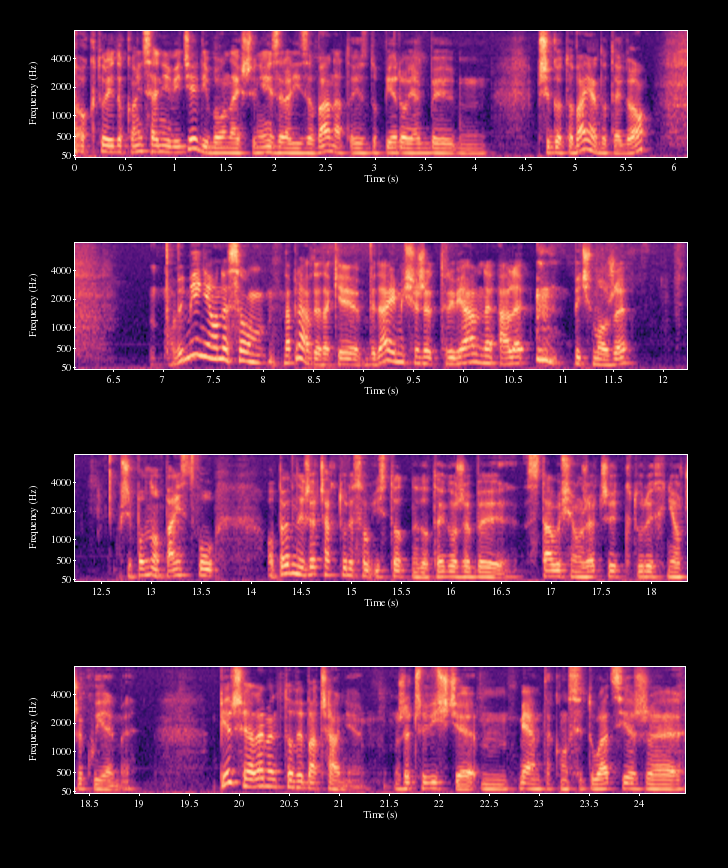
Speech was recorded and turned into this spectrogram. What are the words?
o której do końca nie wiedzieli, bo ona jeszcze nie jest realizowana, to jest dopiero jakby mm, przygotowania do tego. Wymienię one są naprawdę takie, wydaje mi się, że trywialne, ale być może przypomną Państwu o pewnych rzeczach, które są istotne do tego, żeby stały się rzeczy, których nie oczekujemy. Pierwszy element to wybaczanie. Rzeczywiście mm, miałem taką sytuację, że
